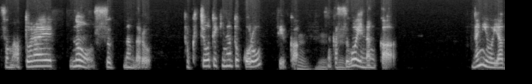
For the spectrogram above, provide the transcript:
そのアトラエのす、なんだろう、特徴的なところっていうか、ななんかすごいなんか、何をや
